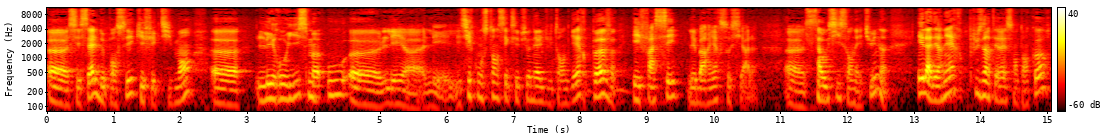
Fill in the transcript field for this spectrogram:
c'est celle de penser qu'effectivement l'héroïsme ou les, les, circonstances exceptionnelles du temps de guerre peuvent effacer les barrières sociales. Euh, ça aussi, c'en est une. Et la dernière, plus intéressante encore,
